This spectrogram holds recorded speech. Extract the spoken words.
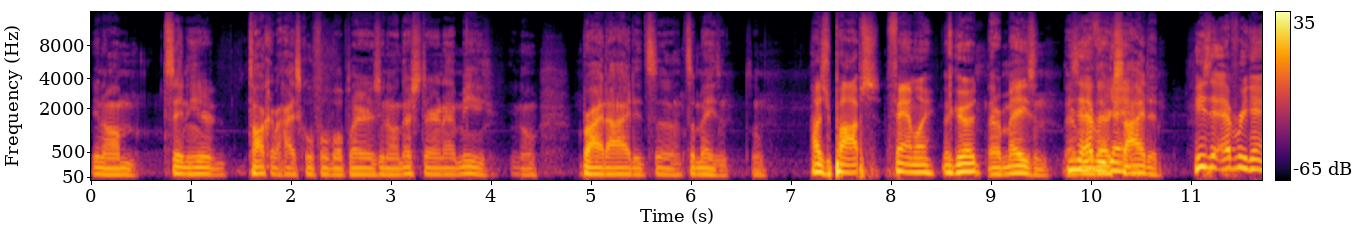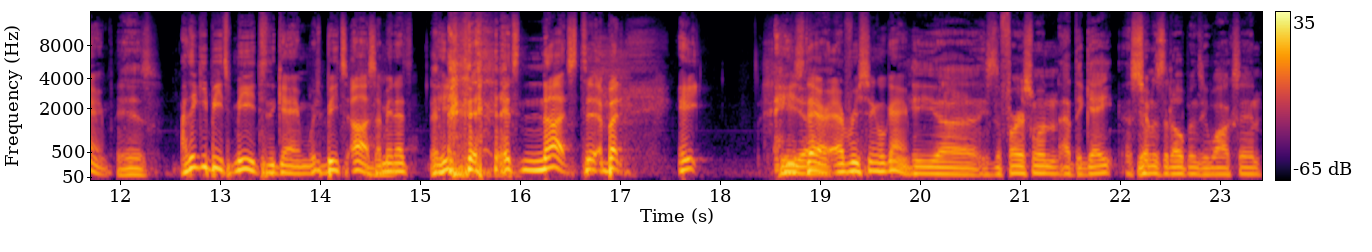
you know, I'm sitting here talking to high school football players, you know, and they're staring at me, you know, bright eyed. It's uh, it's amazing. So How's your pops, family? They're good. they're amazing. They're, He's at every they're game. excited. He's at every game. It is. I think he beats me to the game, which beats us. I mean, it's he, it's nuts. To, but he he's He, uh, there every single game. He uh, he's the first one at the gate. As soon as it opens, he walks in.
